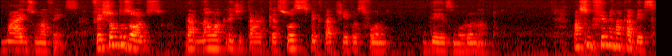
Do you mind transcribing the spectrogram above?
mais uma vez, fechando os olhos para não acreditar que as suas expectativas foram desmoronando. Passa um filme na cabeça.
